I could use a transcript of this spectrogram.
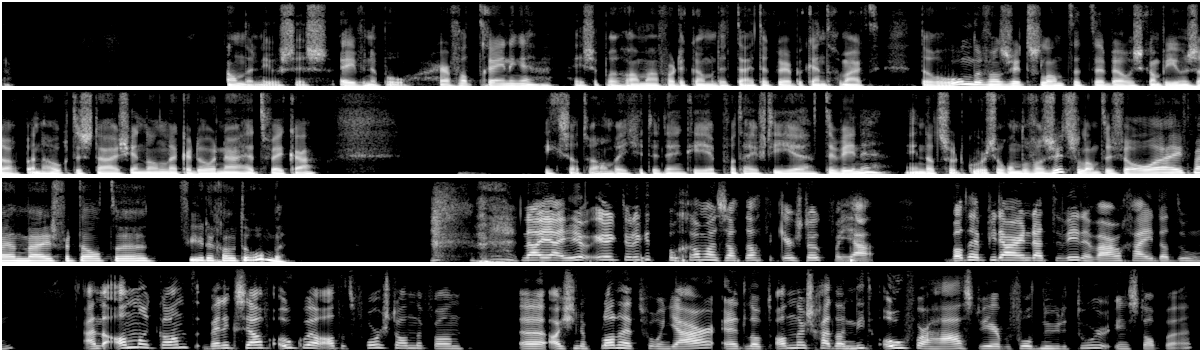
Ander nieuws dus. Evenepoel. Hervat trainingen. Heeft zijn programma voor de komende tijd ook weer bekendgemaakt. De Ronde van Zwitserland, het eh, Belgisch kampioenschap, een hoogtestage en dan lekker door naar het WK. Ik zat wel een beetje te denken, Jip, wat heeft hij eh, te winnen in dat soort koersen? Ronde van Zwitserland is wel, eh, heeft mij, mij eens verteld, eh vierde grote ronde. Nou ja, heel eerlijk, toen ik het programma zag, dacht ik eerst ook van ja, wat heb je daar inderdaad te winnen? Waarom ga je dat doen? Aan de andere kant ben ik zelf ook wel altijd voorstander van eh, als je een plan hebt voor een jaar en het loopt anders, ga dan niet overhaast weer bijvoorbeeld nu de tour instappen.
